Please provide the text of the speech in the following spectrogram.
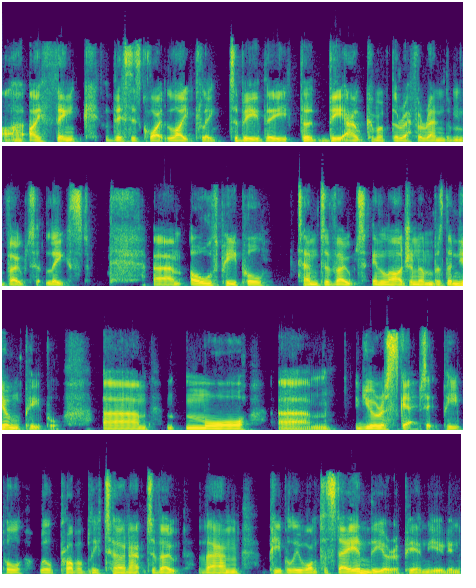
I, I think this is quite likely to be the the, the outcome of the referendum vote, at least. Um, old people tend to vote in larger numbers than young people. Um, more um, Eurosceptic people will probably turn out to vote than people who want to stay in the European Union.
